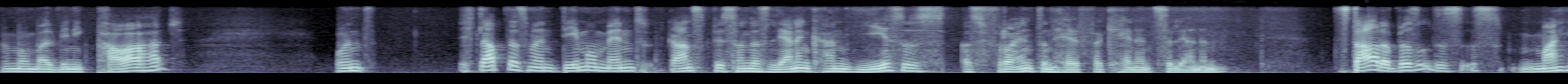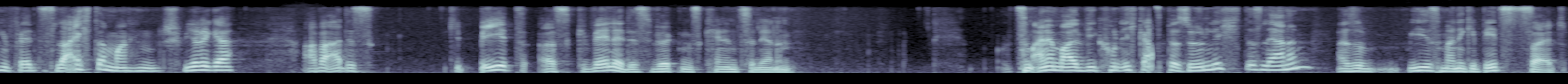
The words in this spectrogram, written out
wenn man mal wenig Power hat. Und ich glaube, dass man in dem Moment ganz besonders lernen kann, Jesus als Freund und Helfer kennenzulernen. Das dauert ein bisschen, das ist, manchen fällt es leichter, manchen schwieriger, aber auch das Gebet als Quelle des Wirkens kennenzulernen. Zum einen mal, wie kann ich ganz persönlich das lernen? Also, wie ist meine Gebetszeit?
